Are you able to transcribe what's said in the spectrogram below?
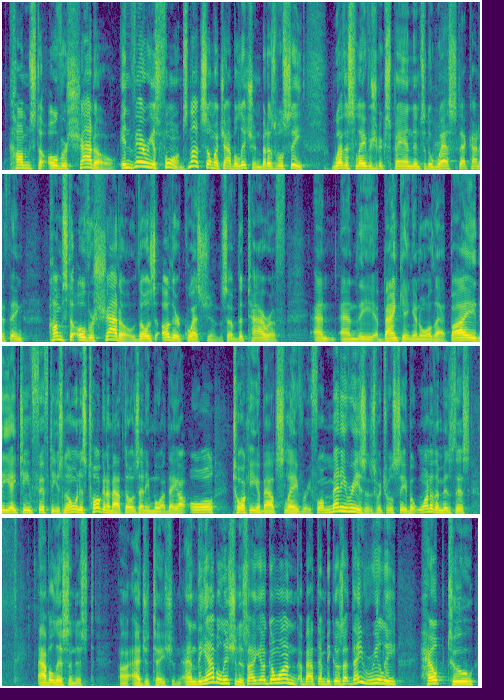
comes to overshadow in various forms, not so much abolition, but as we'll see, whether slavery should expand into the West, that kind of thing, comes to overshadow those other questions of the tariff and, and the banking and all that. By the 1850s, no one is talking about those anymore. They are all talking about slavery for many reasons, which we'll see, but one of them is this abolitionist uh, agitation. And the abolitionists, I go on about them because they really help to,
